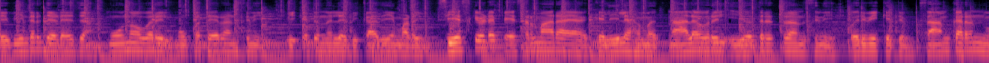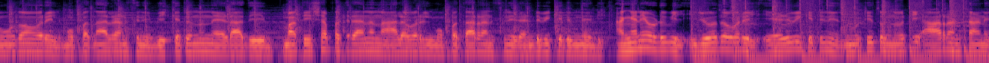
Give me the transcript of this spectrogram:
രവീന്ദ്ര ജഡേജ മൂന്ന് ഓവറിൽ മുപ്പത്തേഴ് റൺസിന് വിക്കറ്റൊന്നും ലഭിക്കാതെയും മടങ്ങി സി എസ് കെയുടെ പേസർമാരായ ഖലീൽ അഹമ്മദ് നാല് ഓവറിൽ ഇരുപത്തിയെട്ട് റൺസിന് ഒരു വിക്കറ്റും സാം കരൺ മൂന്ന് ഓവറിൽ മുപ്പത്തിനാല് റൺസിന് വിക്കറ്റൊന്നും നേടാതെയും മതീഷ പത്രാന നാല് ഓവറിൽ മുപ്പത്തി ആറ് റൺസിന് രണ്ട് വിക്കറ്റും നേടി. അങ്ങനെ ഒടുവിൽ ഇരുപത് ഓവറിൽ ഏഴ് വിക്കറ്റിന് നൂറ്റി തൊണ്ണൂറ്റി ആറ് റൺസാണ്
